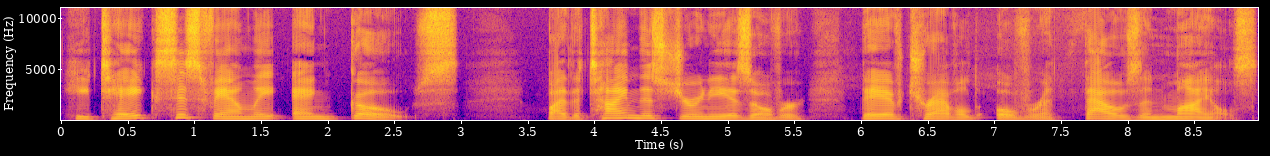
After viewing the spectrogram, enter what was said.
He takes his family and goes. By the time this journey is over, they have traveled over a thousand miles.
